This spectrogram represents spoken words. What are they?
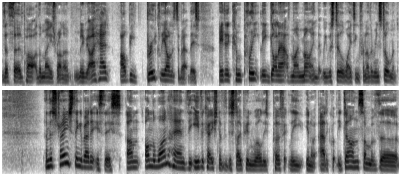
the third part of the Maze Runner movie. I had, I'll be brutally honest about this, it had completely gone out of my mind that we were still waiting for another instalment. And the strange thing about it is this: um, on the one hand, the evocation of the dystopian world is perfectly, you know, adequately done. Some of the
